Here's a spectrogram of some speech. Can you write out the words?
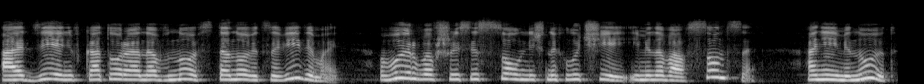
А день, в который она вновь становится видимой, вырвавшись из солнечных лучей и миновав солнце, они именуют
